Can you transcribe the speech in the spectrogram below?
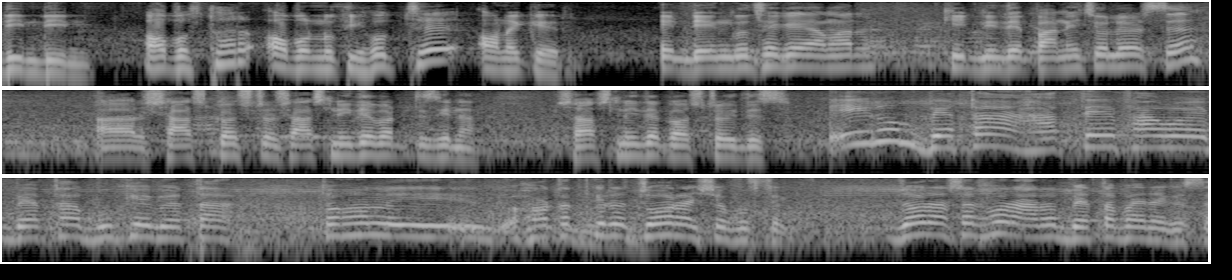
দিন দিন। অবস্থার অবনতি হচ্ছে অনেকের। ডেঙ্গু থেকে আমার কিডনিতে পানি চলে আসছে। আর শ্বাসকষ্ট শ্বাস নিতে পারতেছি না। শ্বাস নিতে কষ্ট হইতেছে। এইরকম ব্যথা হাতে পায়ে ব্যথা বুকে ব্যথা তখন এই হঠাৎ করে জ্বর আইসা পড়ছে। জ্বর আসার পর আরও ব্যথা বাইরে গেছে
